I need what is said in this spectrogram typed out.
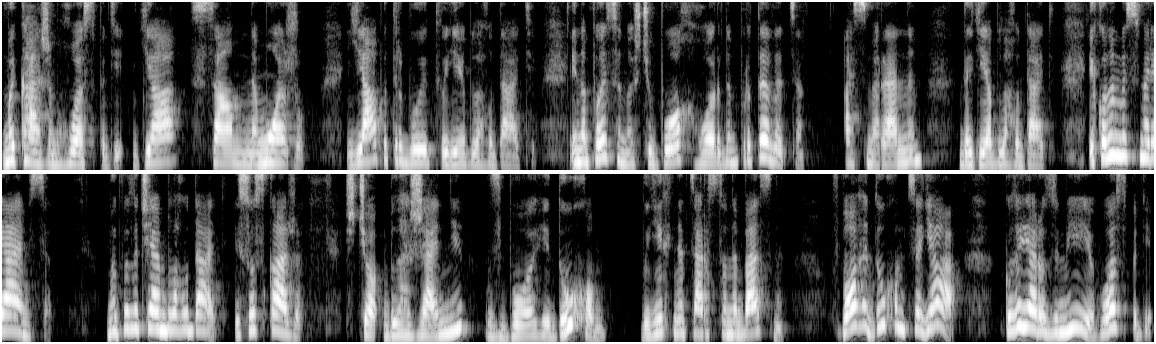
Ми кажемо, Господі, я сам не можу. Я потребую Твоєї благодаті. І написано, що Бог гордим противиться, а смиренним дає благодать. І коли ми смиряємося, ми отримуємо благодать. Ісус каже, що блаженні в Богі Духом, бо їхнє Царство Небесне. В Боги Духом це я. Коли я розумію, Господі,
